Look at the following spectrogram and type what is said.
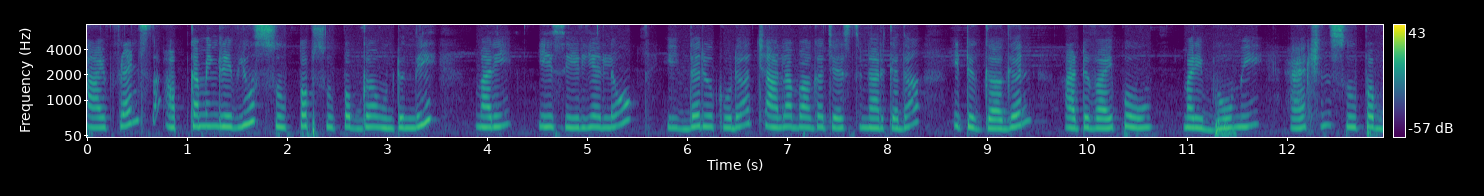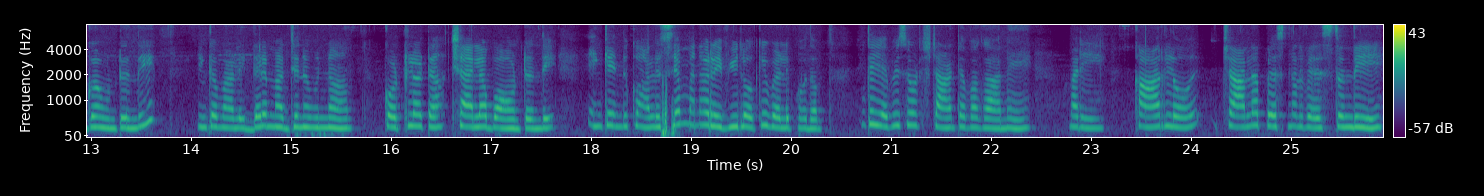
Hi friends upcoming review super సూపర్గా ఉంటుంది. మరి ఈ సీరియల్లో ఇద్దరు కూడా చాలా బాగా చేస్తున్నారు కదా. ఇటు గగన్ అటువైపు మరి భూమి యాక్షన్ సూపర్గా ఉంటుంది. ఇంకా వాళ్ళిద్దరి మధ్యన ఉన్న కొట్లాట చాలా బాగుంటుంది. ఇంకెందుకు ఆలస్యం మనం రివ్యూలోకి వెళ్ళిపోదాం. ఇంకా ఎపిసోడ్ స్టార్ట్ అవ్వగానే మరి కారులో చాలా ప్రశ్నలు వేస్తుంది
